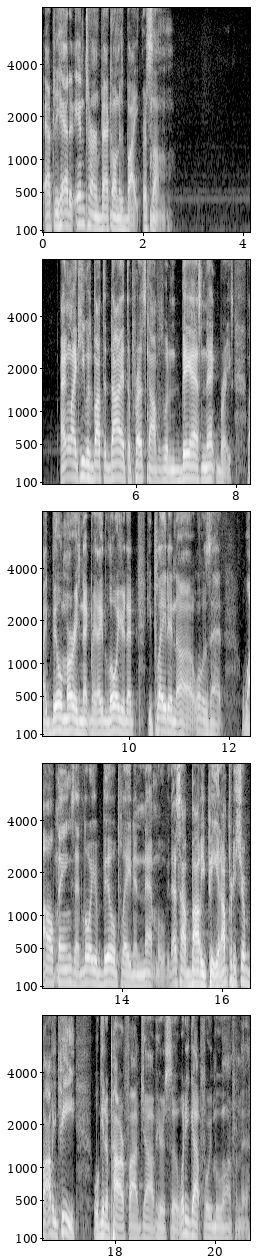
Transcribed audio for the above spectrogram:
after he had an intern back on his bike or something. acting like he was about to die at the press conference with a big ass neck brace, like Bill Murray's neck brace, a lawyer that he played in. Uh, what was that? Wild Things that lawyer Bill played in that movie. That's how Bobby P. And I'm pretty sure Bobby P. will get a Power Five job here soon. What do you got before we move on from there?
